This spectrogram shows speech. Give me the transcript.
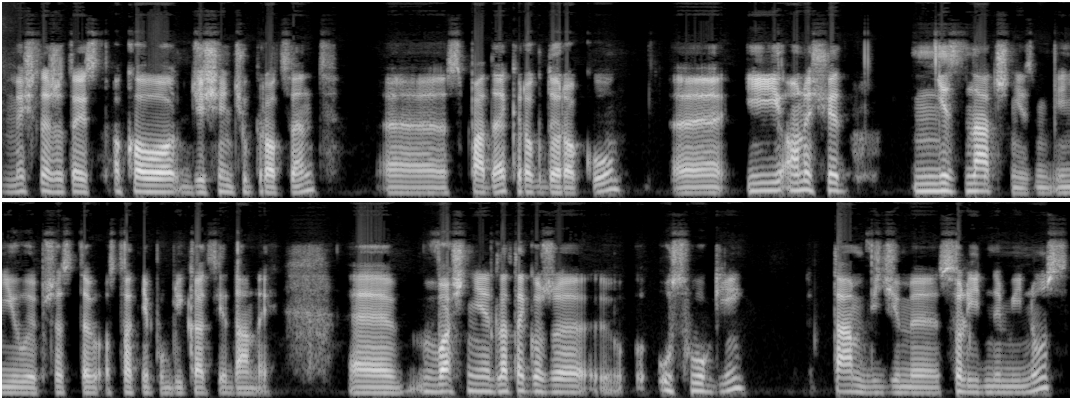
Myślę, że to jest około 10% e, spadek rok do roku i one się nieznacznie zmieniły przez te ostatnie publikacje danych. Właśnie dlatego, że usługi tam widzimy solidny minus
